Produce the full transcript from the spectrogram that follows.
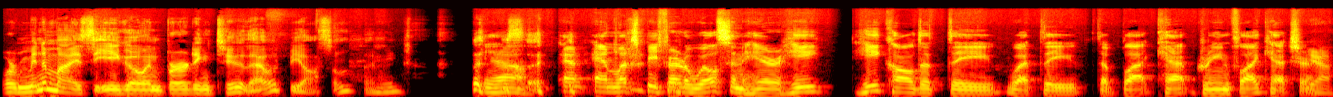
or minimize the ego in birding too. That would be awesome. I mean, yeah. and, and let's be fair to Wilson here. He, he called it the, what, the, the black cap green flycatcher. Yeah.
